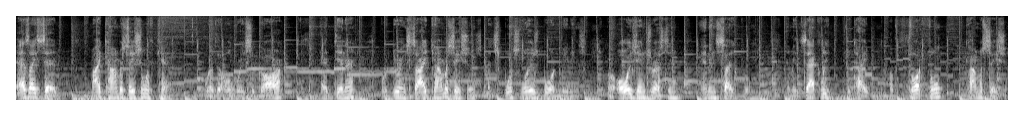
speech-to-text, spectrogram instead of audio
As I said, my conversation with Ken, whether over a cigar, at dinner, or during side conversations at sports lawyers board meetings, are always interesting and insightful, and exactly the type of thoughtful conversation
